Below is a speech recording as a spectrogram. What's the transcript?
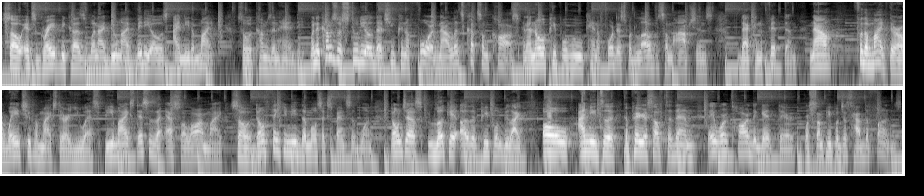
So it's great because when I do my videos, I need a mic so it comes in handy. When it comes to a studio that you can afford, now let's cut some costs. And I know people who can't afford this would love some options that can fit them. Now, for the mic, there are way cheaper mics. There are USB mics. This is an XLR mic. So don't think you need the most expensive one. Don't just look at other people and be like, oh, I need to compare yourself to them. They worked hard to get there, or some people just have the funds.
